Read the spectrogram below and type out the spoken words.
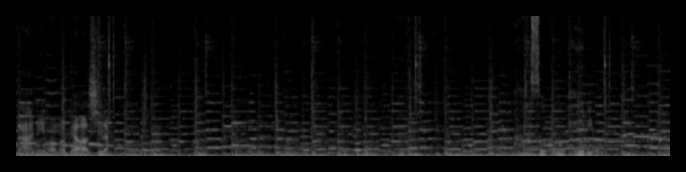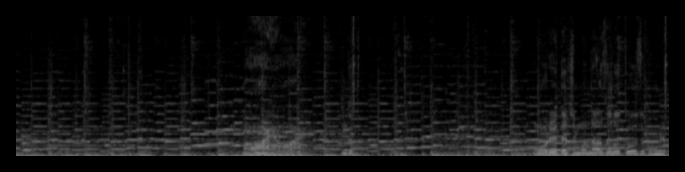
何者かは知らん。あそこの警備は。おいおい。ど俺たちも謎の盗賊ぐらい。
